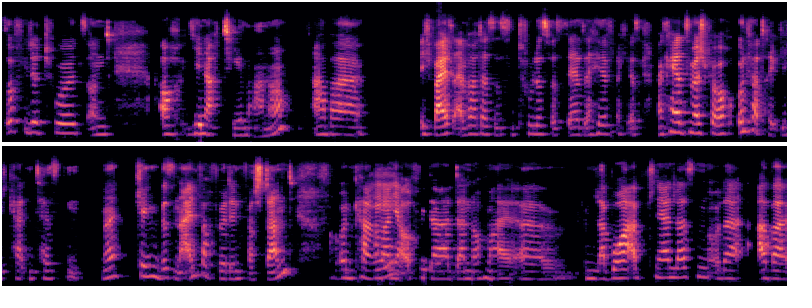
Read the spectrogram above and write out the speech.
so viele Tools und auch je nach Thema, ne? Aber ich weiß einfach, dass es ein Tool ist, was sehr, sehr hilfreich ist. Man kann ja zum Beispiel auch Unverträglichkeiten testen. Ne? Klingt ein bisschen einfach für den Verstand und kann man ja auch wieder dann nochmal äh, im Labor abklären lassen. Oder aber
